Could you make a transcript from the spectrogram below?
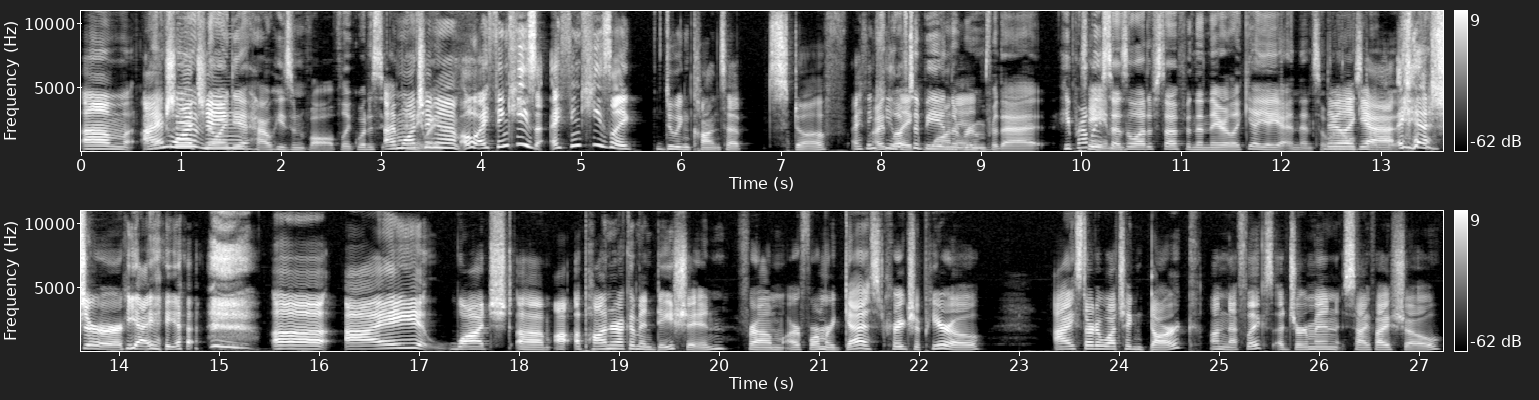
Um, I I'm actually watching. have no idea how he's involved. Like, what is? He, I'm watching anyway. him. Oh, I think he's. I think he's like doing concept stuff. I think I'd he love like to be in the room for that. He probably Same. says a lot of stuff, and then they're like, "Yeah, yeah, yeah," and then someone They're like, yeah, it. yeah, sure, yeah, yeah, yeah. Uh, I watched um upon recommendation from our former guest Craig Shapiro. I started watching Dark on Netflix, a German sci-fi show,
